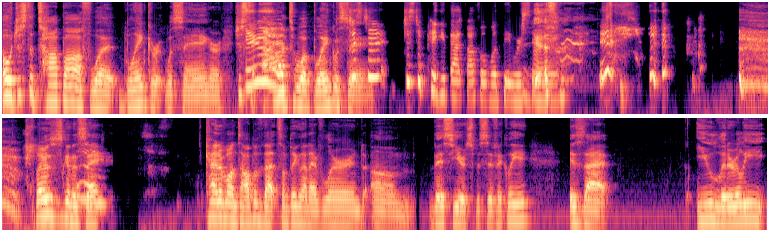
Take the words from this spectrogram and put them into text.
"Oh, just to top off what blank was saying, or just to add to what blank was saying." Just to just to piggyback off of what they were saying. Yes. but I was just gonna say, kind of on top of that, something that I've learned um, this year specifically is that you literally,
